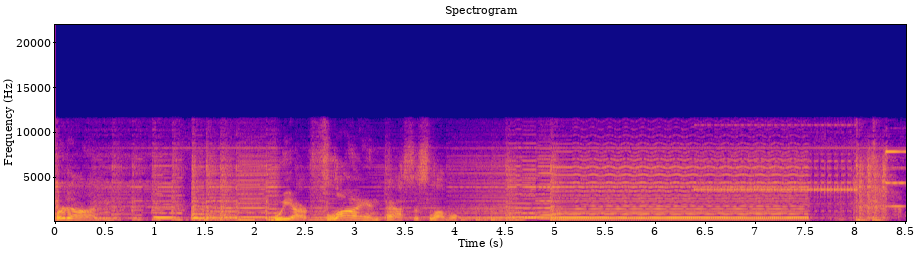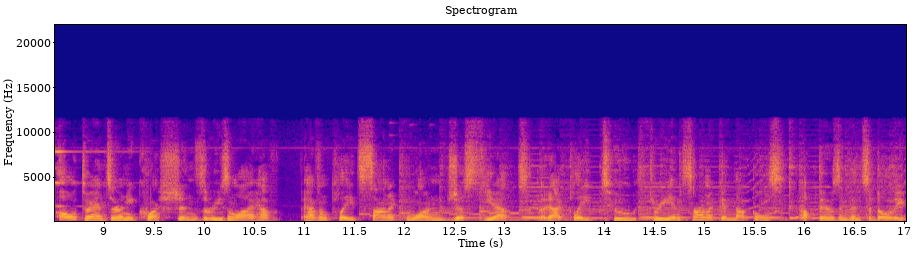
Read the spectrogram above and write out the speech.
We're done! We are flying past this level. Oh, to answer any questions, the reason why I have haven't played Sonic 1 just yet, I played 2, 3, and Sonic and Knuckles, up there's Invincibility,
